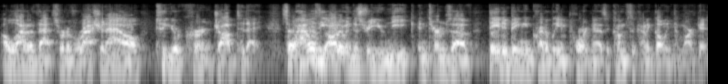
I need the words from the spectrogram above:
a lot of that sort of rationale to your current job today. So, how is the auto industry unique in terms of data being incredibly important as it comes to kind of going to market?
